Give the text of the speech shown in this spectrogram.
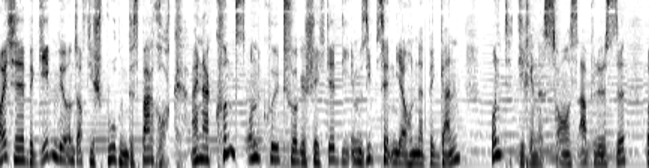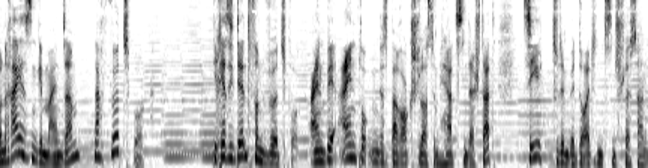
Heute begeben wir uns auf die Spuren des Barock, einer Kunst- und Kulturgeschichte, die im 17. Jahrhundert begann und die Renaissance ablöste und reisen gemeinsam nach Würzburg. Die Residenz von Würzburg, ein beeindruckendes Barockschloss im Herzen der Stadt, zählt zu den bedeutendsten Schlössern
